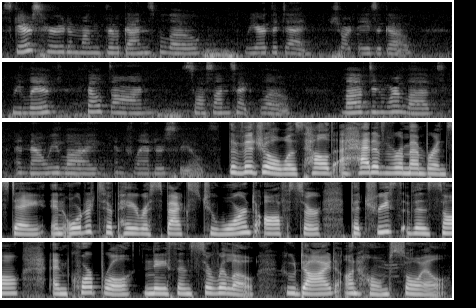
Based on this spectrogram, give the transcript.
Scarce heard among the guns below, we are the dead, short days ago. We lived, felt dawn, saw sunset glow, loved and were loved, and now we lie in Flanders fields. The vigil was held ahead of Remembrance Day in order to pay respects to Warrant Officer Patrice Vincent and Corporal Nathan Cirillo, who died on home soil.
